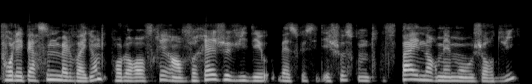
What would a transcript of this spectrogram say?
pour les personnes malvoyantes pour leur offrir un vrai jeu vidéo parce que c'est des choses qu'on ne trouve pas énormément aujourd'hui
